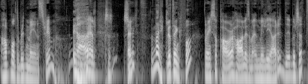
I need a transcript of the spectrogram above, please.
har på en måte blitt mainstream. Det er jo helt sjukt. er merkelig å tenke på. Rings of Power har liksom en milliard i budsjett.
